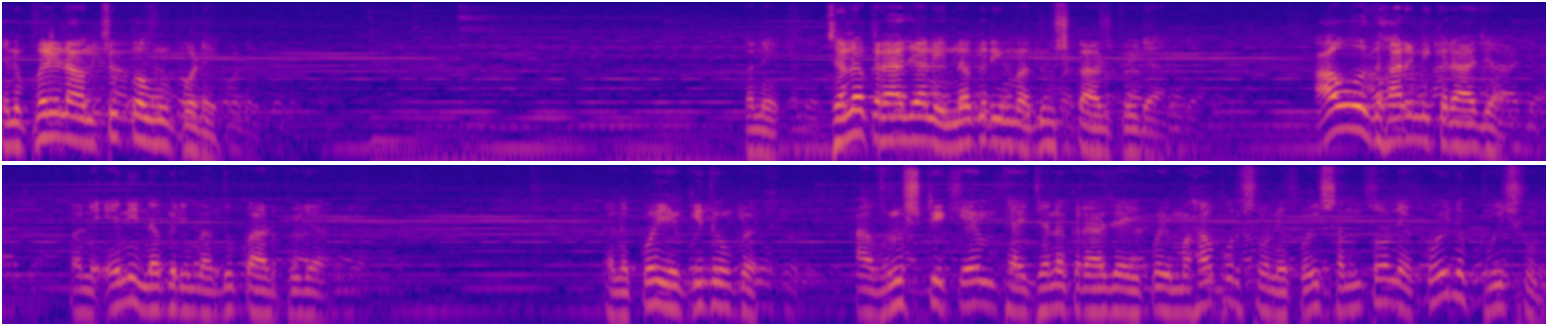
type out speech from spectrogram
એનું પરિણામ ચૂકવવું પડે. અને જનક રાજાની નગરીમાં દુષ્કાળ પડ્યા. આવો ધાર્મિક રાજા અને એની નગરીમાં દુકાળ પડ્યા. અને કોઈએ કીધું કે આ વૃષ્ટિ કેમ થાય? જનક રાજાએ કોઈ મહાપુરુષોને, કોઈ સંતોને, કોઈને પૂછ્યું?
